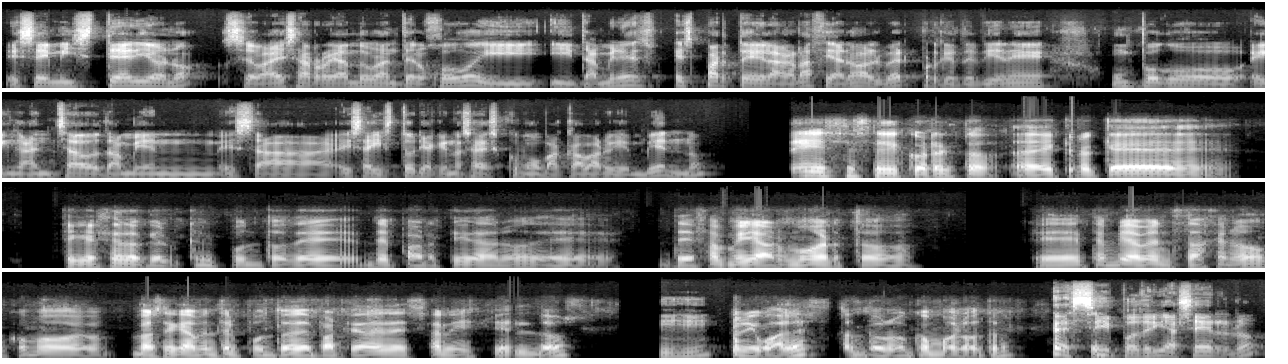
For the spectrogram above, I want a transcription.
ese misterio, ¿no? Se va desarrollando durante el juego y, también es, parte de la gracia, ¿no? Al ver, porque te tiene un poco enganchado también esa, esa historia que no sabes cómo va a acabar bien, bien, ¿no? Sí, sí, sí, correcto. Eh, creo que Sigue siendo que el, que el punto de, de, partida, ¿no? De, de familiar muerto que te envía mensaje, ¿no? Como básicamente el punto de partida de Silent Hill 2. Son iguales, tanto uno como el otro. Sí, podría ser, ¿no?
